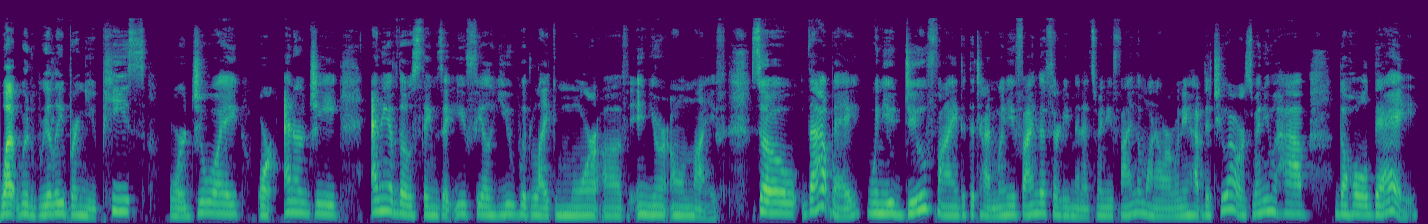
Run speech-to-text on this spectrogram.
what would really bring you peace or joy or energy, any of those things that you feel you would like more of in your own life. So that way, when you do find the time, when you find the 30 minutes, when you find the one hour, when you have the two hours, when you have the whole day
